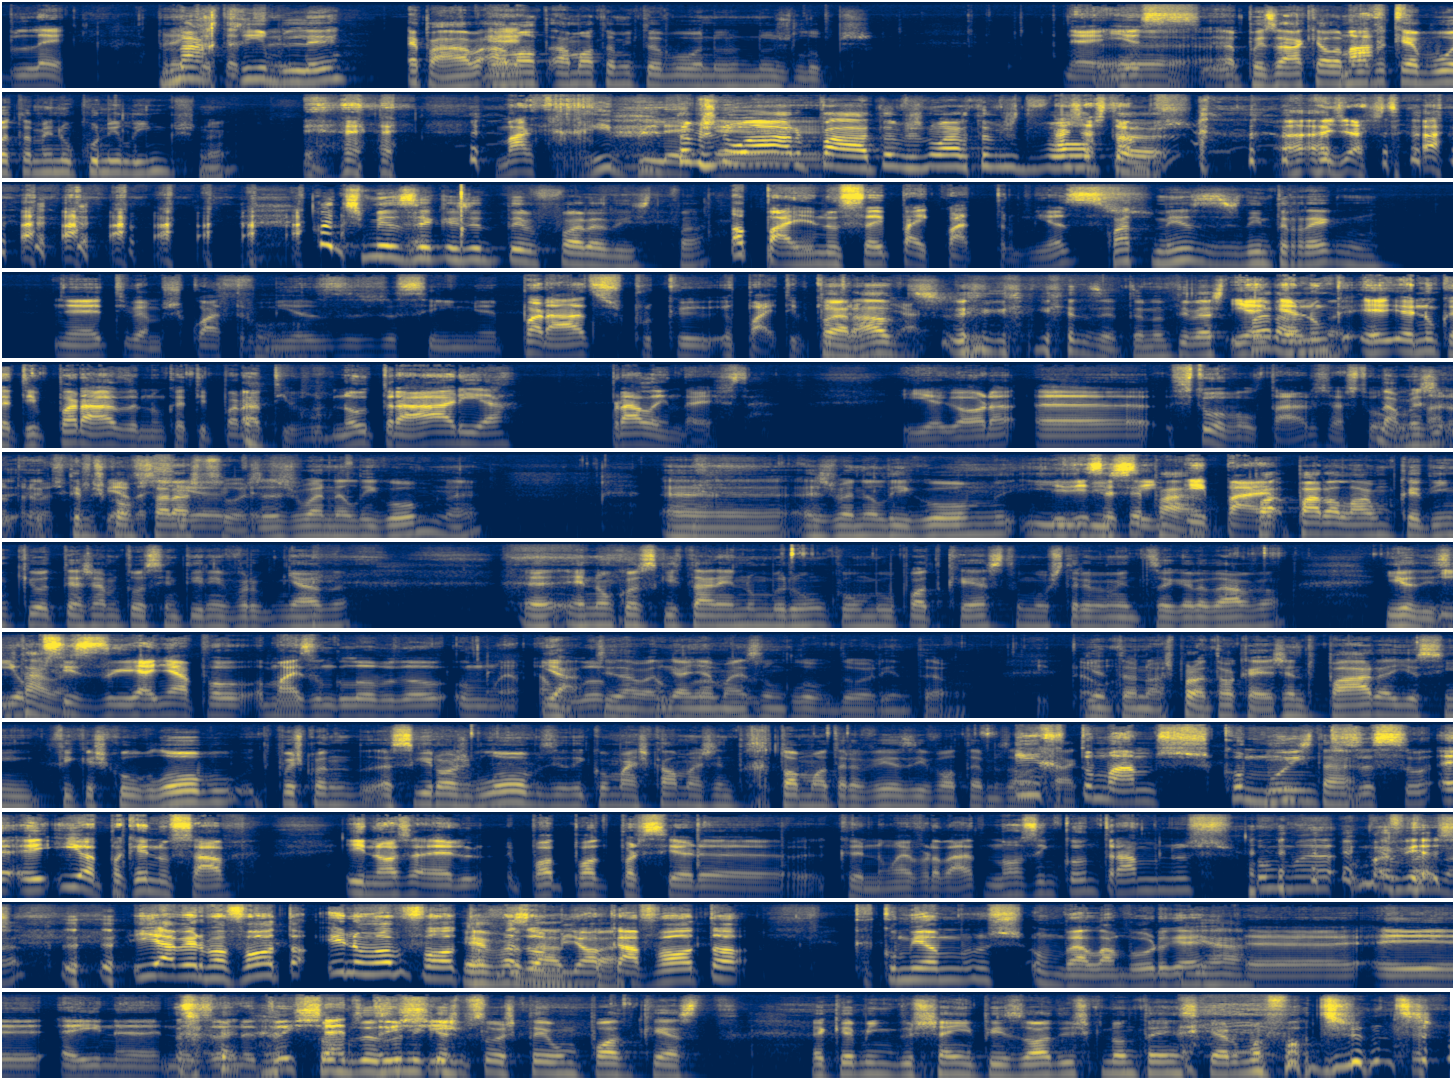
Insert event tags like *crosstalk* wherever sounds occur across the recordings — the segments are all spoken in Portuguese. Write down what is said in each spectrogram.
Riblé. Marc Riblé. Epá, há, há, É. malta, há malta muito boa no- nos loops. É, e esse, Ah, pois há aquela Marc- malta que é boa também no Cunilingus, não é? *laughs* Marc Riblé. Estamos no é- ar, pá! Estamos no ar, estamos de Ah, volta. já estamos. Ah, *laughs* já está. *laughs* Quantos meses é que a gente teve fora disto, pá? Opá, eu não sei, pai, quatro meses. Quatro meses de interregno. É, tivemos quatro meses assim eh, parados porque, eu tive que. Parados. *laughs* Quer dizer, tu não estiveste E eu, parado. eu nunca, é? eu, eu nunca tive parado, nunca tive parado. Estive noutra área para além desta. E agora ah, estou a voltar, já estou a Não, mas voltar outra eh, vez. com temos que confessar às pessoas. A Joana ligou-me, não é? Ah, a Joana ligou-me e, E disse disse: assim, pa- para lá um bocadinho que eu até já me estou a sentir envergonhada eh, em não conseguir estar em número um com o meu podcast, o meu extremamente desagradável. E eu disse: E eu tá bem." preciso de ganhar mais um Globo de Ouro. Um, um Yeah, Globo, precisava é de um ganhar Globo. mais um Globo de Ouro, então. Então, E então nós, pronto, ok, a gente para e assim ficas com o Globo, depois quando a seguir aos Globos e ali com mais calma a gente retoma outra vez e voltamos ao E ataque. retomamos com E muitos assuntos. E, e, ó, para quem não sabe, e nós, é, pode, pode parecer eh, que não é verdade, nós encontramos-nos uma, *laughs* uma É vez. verdade. Ia haver uma foto e não houve foto. É mas o verdade, melhor pá. que há foto que comemos um belo hambúrguer Yeah. eh, aí na, na zona *laughs* Somos as 2725. únicas pessoas que têm um podcast a caminho dos 100 episódios que não têm sequer uma foto juntos. *laughs*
